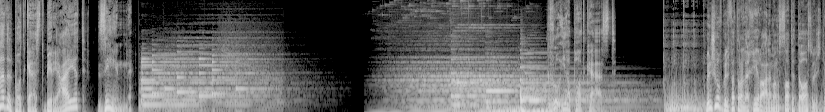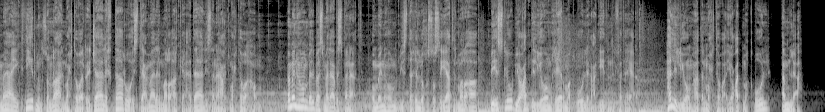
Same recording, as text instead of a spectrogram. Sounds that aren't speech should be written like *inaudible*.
هذا البودكاست برعاية زين. رؤيا بودكاست. بنشوف بالفترة الأخيرة على منصات التواصل الاجتماعي كثير من صناع المحتوى الرجال اختاروا استعمال المرأة كأداة لصناعة محتواهم. فمنهم بيلبس ملابس بنات ومنهم بيستغلوا خصوصيات المرأة بأسلوب يعد اليوم غير مقبول للعديد من الفتيات. هل اليوم هذا المحتوى يعد مقبول أم لا؟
